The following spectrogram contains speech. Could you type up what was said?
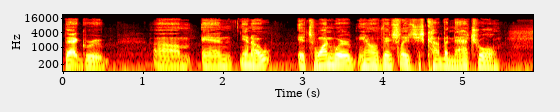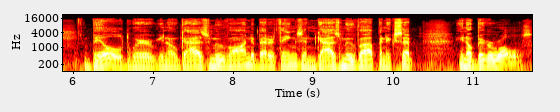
that group. Um, and you know, it's one where you know eventually it's just kind of a natural build where you know guys move on to better things and guys move up and accept you know bigger roles.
